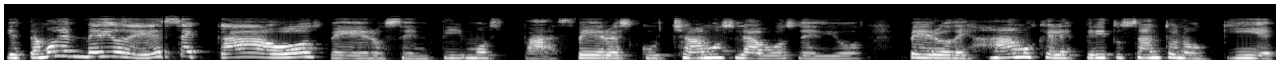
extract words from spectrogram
Y estamos en medio de ese caos, pero sentimos paz, pero escuchamos la voz de Dios, pero dejamos que el Espíritu Santo nos guíe,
